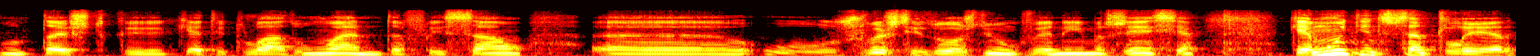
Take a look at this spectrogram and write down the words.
um texto que, que é titulado Um Ano de Aflição, os bastidores de um governo em emergência, que é muito interessante ler.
